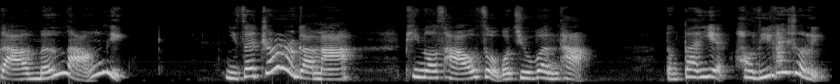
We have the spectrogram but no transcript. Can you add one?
的门廊里。你在这儿干嘛？匹诺曹走过去问他。等半夜好离开这里，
